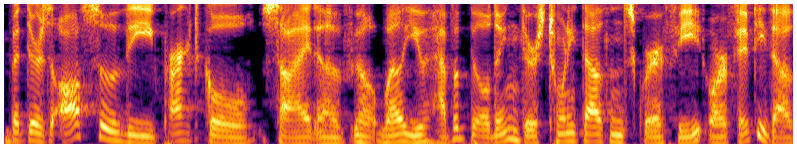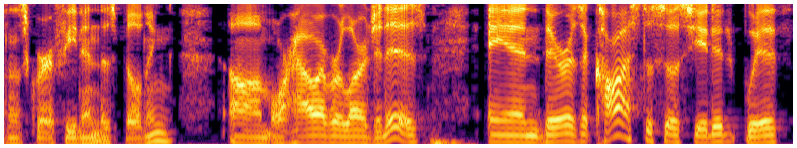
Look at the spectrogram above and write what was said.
But there's also the practical side of well, well you have a building. There's twenty thousand square feet or fifty thousand square feet in this building, um, or however large it is, and there is a cost associated with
